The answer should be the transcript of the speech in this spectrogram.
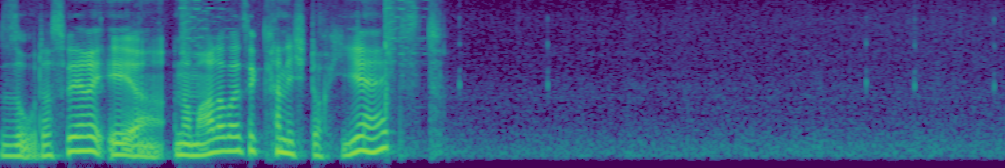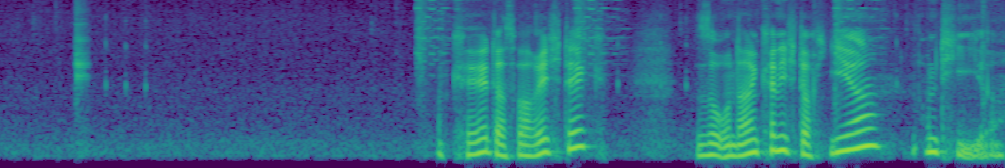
So, das wäre er. Normalerweise kann ich doch jetzt... Okay, das war richtig. So, und dann kann ich doch hier und hier.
